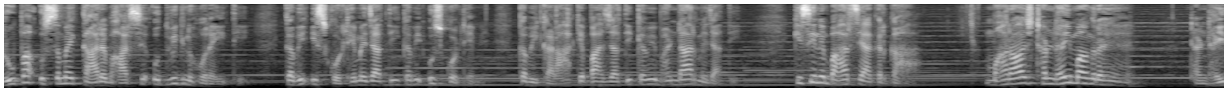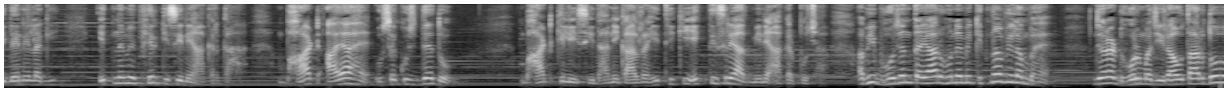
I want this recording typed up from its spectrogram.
रूपा उस समय कार्यभार से उद्विग्न हो रही थी। कभी इस कोठे में जाती, कभी उस कोठे में। कभी कड़ाह के पास जाती, कभी भंडार में जाती। किसी ने बाहर से आकर कहा, महाराज ठंडाई मांग रहे हैं। ठंडाई देने लगी। इतने में फिर किसी ने आकर कहा, भाट आया है, उसे कुछ दे दो। भाट के लिए सीधा निकाल रही थी कि एक तीसरे आदमी ने आकर पूछा, अभी भोजन तैयार होने में कितना विलंब है? जरा ढोल मजीरा उतार दो।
